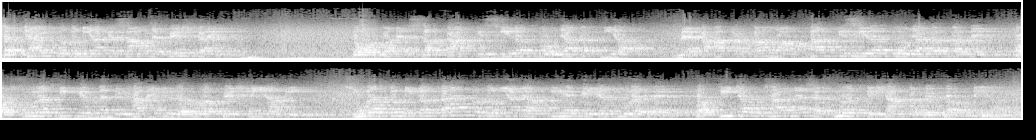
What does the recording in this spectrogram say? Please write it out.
سچائی کو دنیا کے سامنے پیش کریں۔ تو انہوں نے سرکار کی سیرت کو اجاگر کیا۔ میں کہا کرتا ہوں، آفتاب کی سیرت کو اجاگر اور سورج کی کرنیں دکھانے کی ضرورت پیش نہیں آتی۔ سورج تو نکلتا ہے تو دنیا جانتی ہے کہ یہ سورج ہے اور کیچڑ اچھالنے سے سورج کی شان میں کوئی فرق نہیں آتا۔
